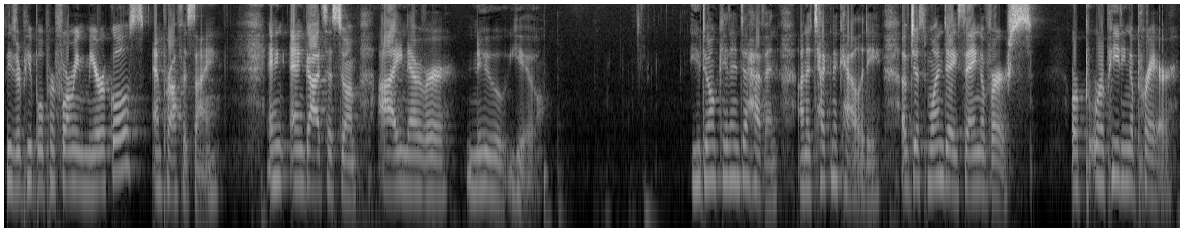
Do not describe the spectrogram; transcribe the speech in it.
These are people performing miracles and prophesying. And, and God says to them, I never knew you. You don't get into heaven on a technicality of just one day saying a verse or p- repeating a prayer.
